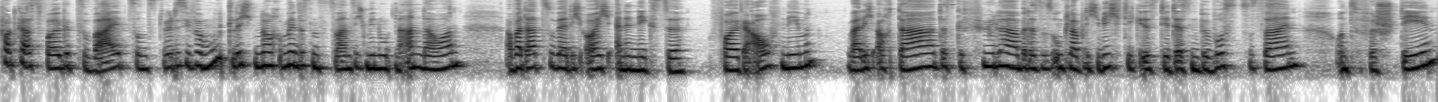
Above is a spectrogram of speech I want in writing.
Podcast-Folge zu weit, sonst würde sie vermutlich noch mindestens 20 Minuten andauern. Aber dazu werde ich euch eine nächste Folge aufnehmen, weil ich auch da das Gefühl habe, dass es unglaublich wichtig ist, dir dessen bewusst zu sein und zu verstehen,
